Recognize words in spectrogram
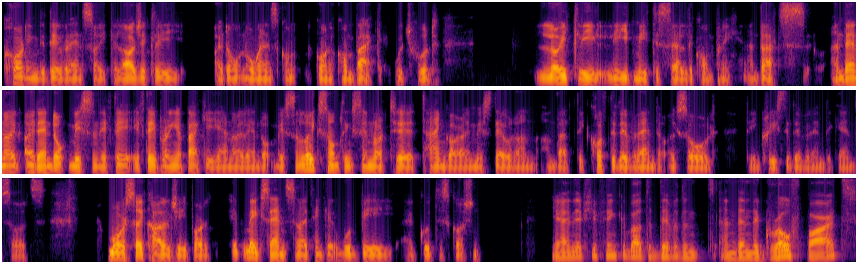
cutting the dividend psychologically, I don't know when it's going to come back, which would likely lead me to sell the company, and that's and then I'd, I'd end up missing if they if they bring it back again, I'll end up missing like something similar to Tanger. I missed out on on that. They cut the dividend, I sold, they increased the dividend again. So it's more psychology, but it makes sense, and I think it would be a good discussion. Yeah, and if you think about the dividend and then the growth part,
